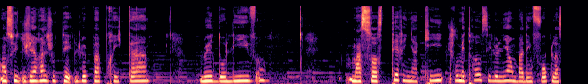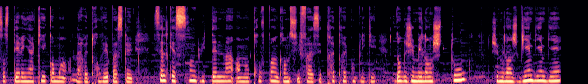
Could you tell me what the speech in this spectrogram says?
Ensuite je viens rajouter le paprika l'huile d'olive ma sauce teriyaki. Je vous mettrai aussi le lien en bas d'info pour la sauce teriyaki, comment la retrouver parce que celle qui est sans gluten là, on n'en trouve pas en grande surface. C'est très très compliqué. Donc je mélange tout. Je mélange bien bien bien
